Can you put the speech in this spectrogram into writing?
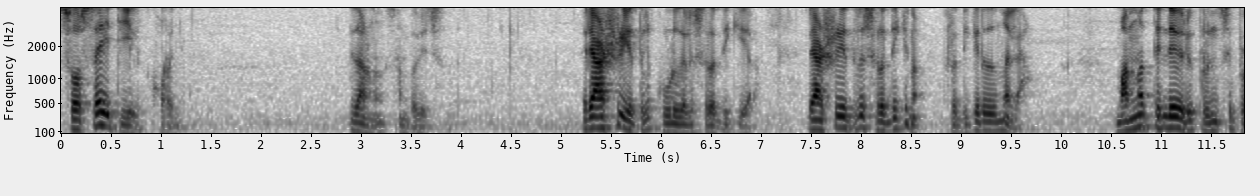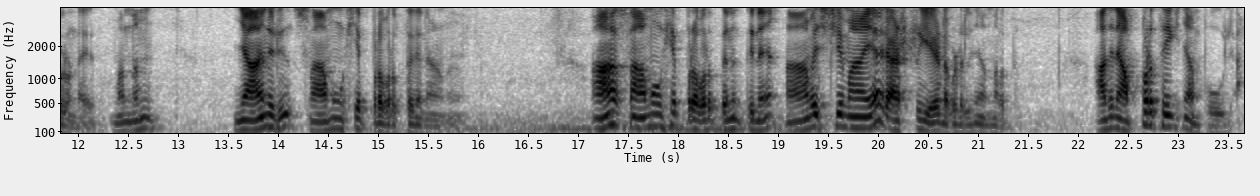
സൊസൈറ്റിയിൽ കുറഞ്ഞു. ഇതാണ് സംഭവിച്ചത്. രാഷ്ട്രീയത്തിൽ കൂടുതൽ ശ്രദ്ധിക്കുക. രാഷ്ട്രീയത്തിൽ ശ്രദ്ധിക്കണം. ശ്രദ്ധിക്കരുതെന്നല്ല. മന്നത്തിന്റെ ഒരു പ്രിൻസിപ്പിൾ ഉണ്ടായിരുന്നു. മന്നം ഞാനൊരു സാമൂഹ്യ പ്രവർത്തകനാണ്. ആ സാമൂഹ്യ പ്രവർത്തനത്തിന് ആവശ്യമായ രാഷ്ട്രീയ ഇടപെടൽ ഞാൻ നടത്തും. അതിനപ്പുറത്തേക്ക് ഞാൻ പോവില്ല.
